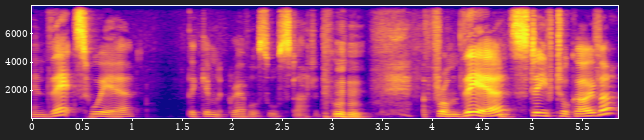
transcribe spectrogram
and that's where the Gimlet Gravels all started from. from there, Steve took over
